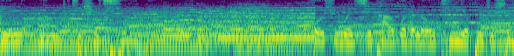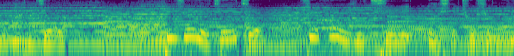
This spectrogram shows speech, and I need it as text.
也有那么几十期了吧？或许为其爬过的楼梯也不止上万阶了。笔者也纠结，最后一期要写出什么样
